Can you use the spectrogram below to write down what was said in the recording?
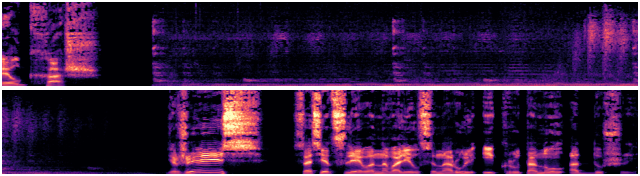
Элгхаш «Держись!» Сосед слева навалился на руль и крутанул от души.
